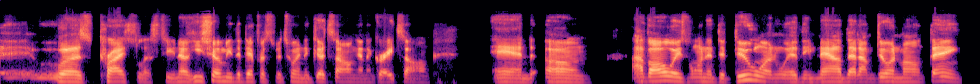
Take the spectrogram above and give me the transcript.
eh, was priceless. You know, he showed me the difference between a good song and a great song. And um, I've always wanted to do one with him now that I'm doing my own thing,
